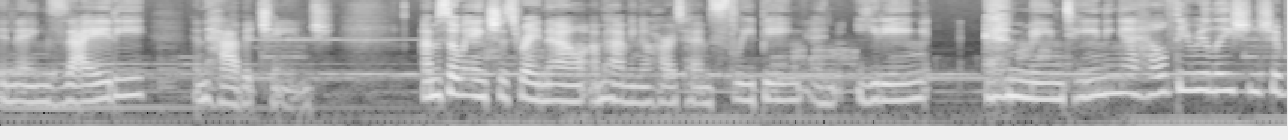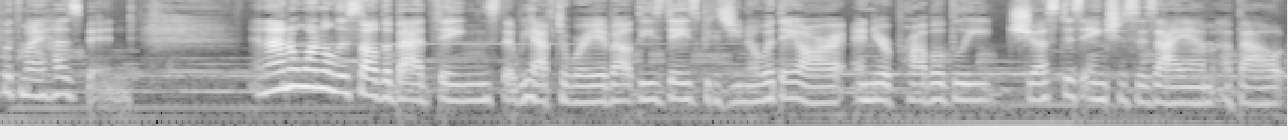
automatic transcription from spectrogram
in anxiety and habit change. I'm so anxious right now, I'm having a hard time sleeping and eating and maintaining a healthy relationship with my husband. And I don't want to list all the bad things that we have to worry about these days because you know what they are, and you're probably just as anxious as I am about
